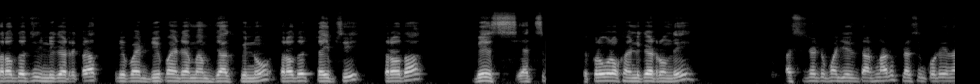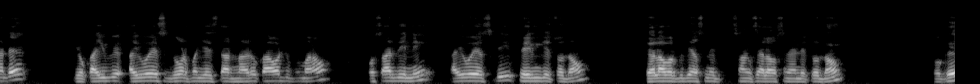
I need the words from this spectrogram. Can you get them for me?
తర్వాత వచ్చి ఇండికేటర్ ఇక్కడ three point three point MM jack pin తర్వాత వచ్చి టైప్ సి తర్వాత బేస్ ఎక్స్ ఇక్కడ కూడా ఒక ఇండికేటర్ ఉంది. అసిస్టెంట్ పని అంటున్నారు. ప్లస్ ఇంకోటి ఏంటంటే ఈ యొక్క ఐఓ ఐఓఎస్ కూడా పని అంటున్నారు. కాబట్టి ఇప్పుడు మనం ఒకసారి దీన్ని ఐఓఎస్కి కి పేరింగ్ చేసి చూద్దాం. ఎలా వర్క్ చేస్తున్నాయి సాంగ్స్ ఎలా వస్తున్నాయి చూద్దాం. ఓకే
